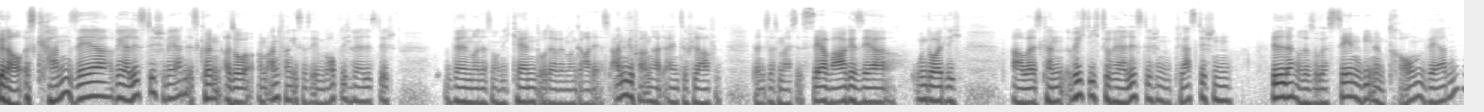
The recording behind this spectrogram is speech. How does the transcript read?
genau, es kann sehr realistisch werden. Es können, also am Anfang ist es eben überhaupt nicht realistisch, wenn man das noch nicht kennt oder wenn man gerade erst angefangen hat einzuschlafen, dann ist das meistens sehr vage, sehr undeutlich. Aber es kann richtig zu realistischen, plastischen Bildern oder sogar Szenen wie in einem Traum werden,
